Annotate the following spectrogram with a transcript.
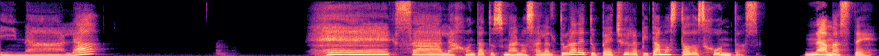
Inhala. Exhala. Junta tus manos a la altura de tu pecho y repitamos todos juntos. Namaste.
